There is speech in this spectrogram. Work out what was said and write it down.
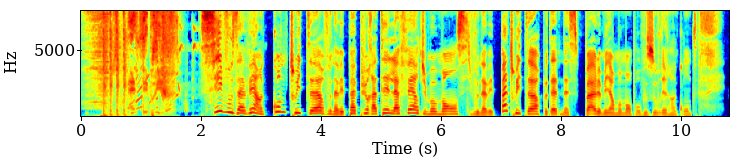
Elle débrief. Si vous avez un compte Twitter, vous n'avez pas pu rater l'affaire du moment. Si vous n'avez pas Twitter, peut-être n'est-ce pas le meilleur moment pour vous ouvrir un compte?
